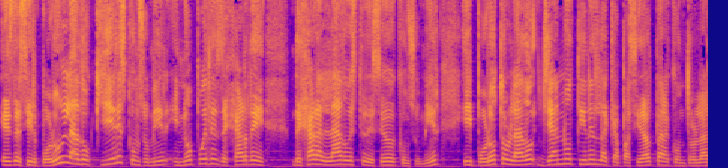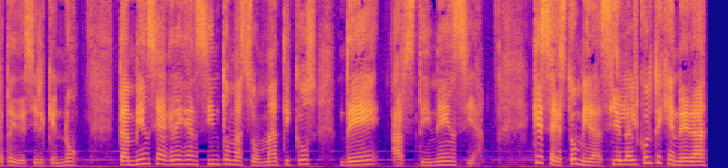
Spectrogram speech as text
Es decir, por un lado quieres consumir y no puedes dejar de dejar al lado este deseo de consumir y por otro lado ya no tienes la capacidad para controlarte y decir que no. También se agregan síntomas somáticos de abstinencia. ¿Qué es esto? Mira, si el alcohol te genera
